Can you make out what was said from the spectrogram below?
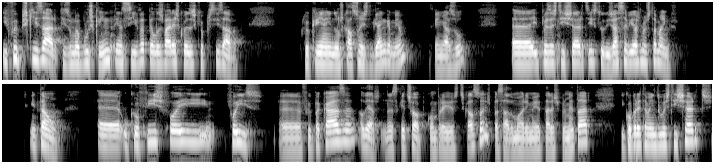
e fui pesquisar. Fiz uma busca intensiva pelas várias coisas que eu precisava. Porque eu queria ainda uns calções de ganga mesmo, de ganga azul. Ah, e depois as t-shirts e isso tudo. E já sabia os meus tamanhos. Então, eh, o que eu fiz foi, foi isso. Eh, fui para casa, aliás, na skate shop comprei estes calções, passado uma hora e meia de estar a experimentar, e comprei também duas t-shirts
